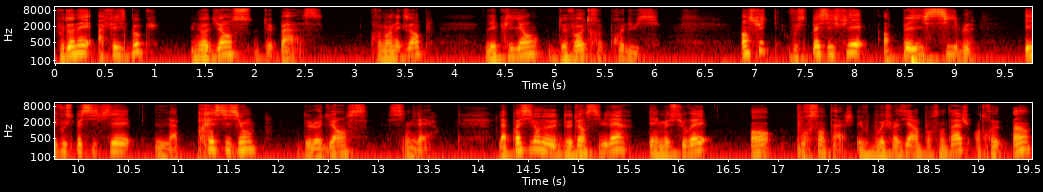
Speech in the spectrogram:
vous donnez à Facebook une audience de base. Prenons un exemple, les clients de votre produit. Ensuite, vous spécifiez un pays cible et vous spécifiez la précision de l'audience similaire. La précision d'audience similaire est mesurée en pourcentage et vous pouvez choisir un pourcentage entre 1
